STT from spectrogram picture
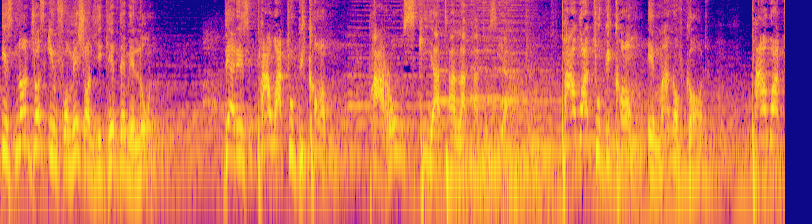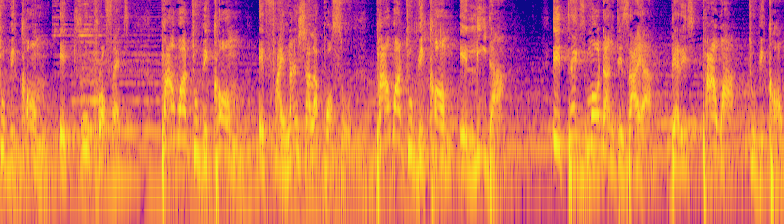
it's not just information he gave them alone. There is power to become. Power to become a man of God. Power to become a true prophet. Power to become a financial apostle. Power to become a leader. It takes more than desire there is power to become.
